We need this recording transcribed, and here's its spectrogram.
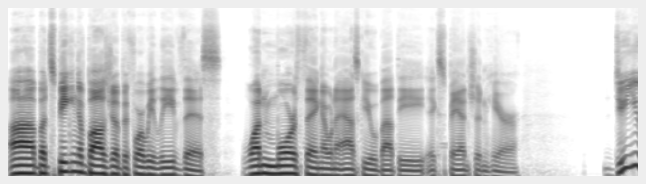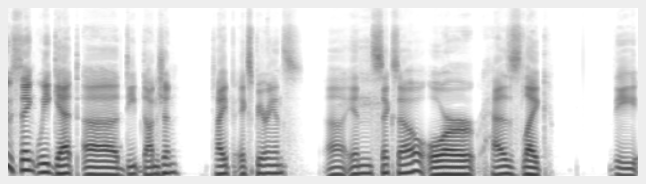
Uh, but speaking of Bozja, before we leave this, one more thing I want to ask you about the expansion here. Do you think we get a deep dungeon type experience uh, in 6.0, or has like the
